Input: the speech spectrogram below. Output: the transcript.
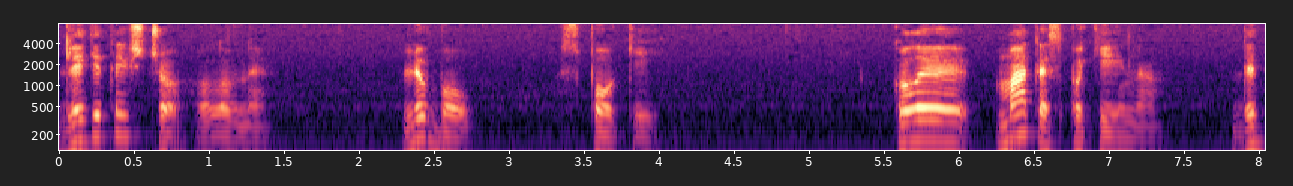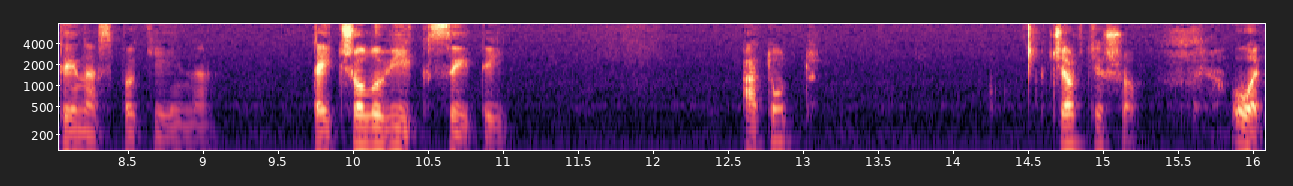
Для дітей що головне? Любов, спокій. Коли мати спокійна, дитина спокійна, та й чоловік ситий. А тут чорті що. От.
